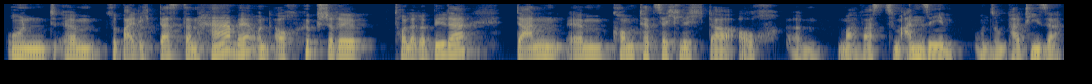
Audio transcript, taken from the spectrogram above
Und ähm, sobald ich das dann habe und auch hübschere, tollere Bilder, dann ähm, kommt tatsächlich da auch ähm, mal was zum Ansehen und so ein paar Teaser.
